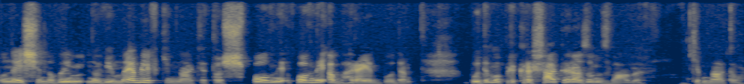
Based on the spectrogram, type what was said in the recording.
У неї ще нові, нові меблі в кімнаті, тож повний, повний апгрейд буде. Будемо прикрашати разом з вами кімнату.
